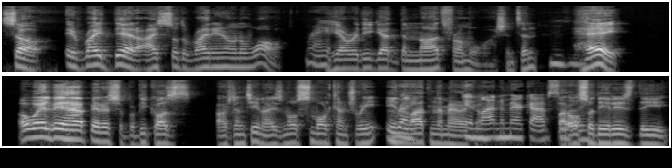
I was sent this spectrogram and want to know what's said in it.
So it right there, I saw the writing on the wall. Right. He already got the nod from Washington. Mhm. Hey, I will be happy to support because Argentina is no small country in Right. Latin America. In Latin America, absolutely. but also there is the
